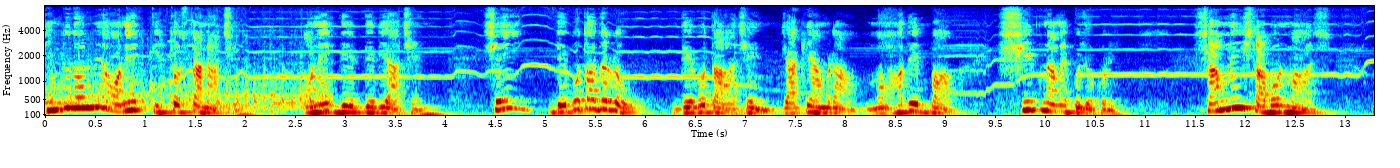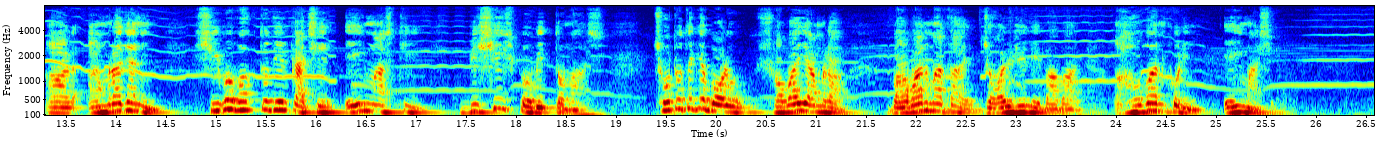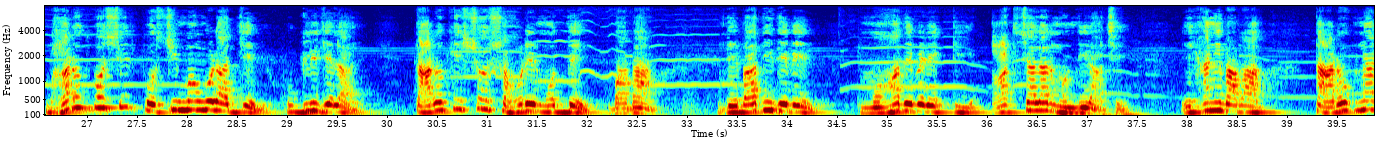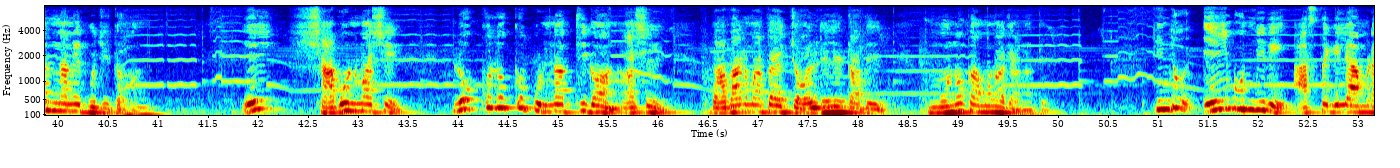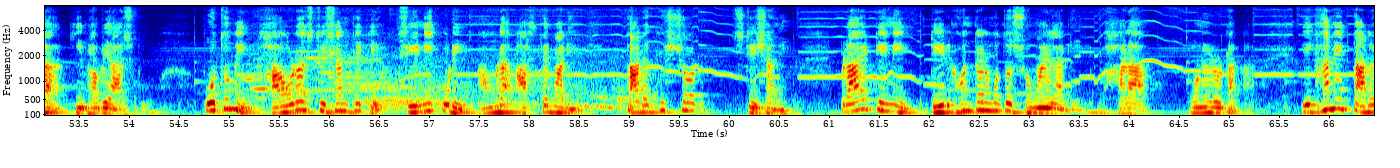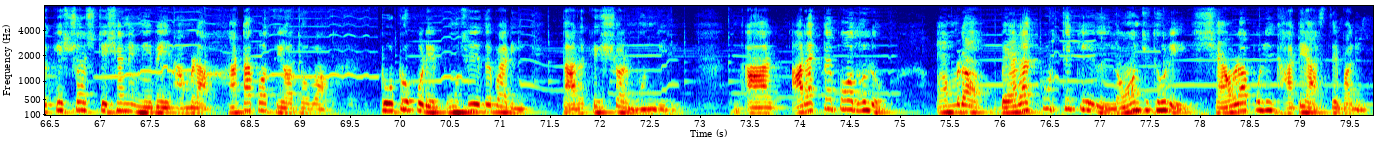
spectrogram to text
হিন্দু ধর্মে অনেক তীর্থস্থান আছে, অনেক দেবদেবী আছেন। সেই দেবতাদেরও দেবতা আছেন যাকে আমরা মহাদেব বা শিব নামে পুজো করি। সামনেই শ্রাবণ মাস, আর আমরা জানি শিবভক্তদের কাছে এই মাসটি বিশেষ পবিত্র মাস। ছোট থেকে বড় সবাই আমরা বাবার মাথায় জল ঢেলে বাবার আহ্বান করি এই মাসে। ভারতবর্ষের পশ্চিমবঙ্গ রাজ্যের হুগলি জেলায় তারকেশ্বর শহরের মধ্যে বাবা দেবাদিদেবের মহাদেবের একটি আটচালার মন্দির আছে। এখানে বাবা তারকনাথ নামে পূজিত হন। এই শ্রাবণ মাসে লক্ষ লক্ষ পুণ্যার্থীগণ আসে বাবার মাথায় জল ঢেলে তাদের মনোকামনা জানাতে। কিন্তু এই মন্দিরে আসতে গেলে আমরা কীভাবে আসব? প্রথমে হাওড়া স্টেশন থেকে ট্রেনে করে আমরা আসতে পারি তারকেশ্বর স্টেশনে। প্রায় ট্রেনে দেড় ঘণ্টার মতো সময় লাগে, ভাড়া পনেরো টাকা। এখানে তারকেশ্বর স্টেশনে নেবে আমরা হাঁটা পথে অথবা টোটো করে পৌঁছে যেতে পারি তারকেশ্বর মন্দিরে। আর আরেকটা পথ হলো, আমরা ব্যারাকপুর থেকে লঞ্চ ধরে শেওড়াপুলি ঘাটে আসতে পারি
